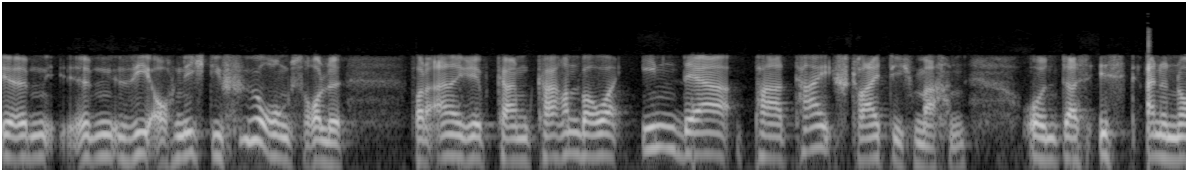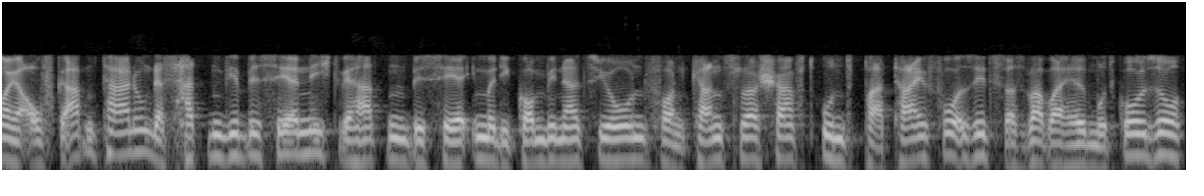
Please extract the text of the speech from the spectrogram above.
ähm, ähm, sie auch nicht die Führungsrolle von Annegret Karrenbauer in der Partei streitig machen. Und das ist eine neue Aufgabenteilung. Das hatten wir bisher nicht. Wir hatten bisher immer die Kombination von Kanzlerschaft und Parteivorsitz. Das war bei Helmut Kohl so.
